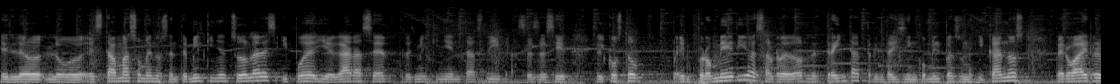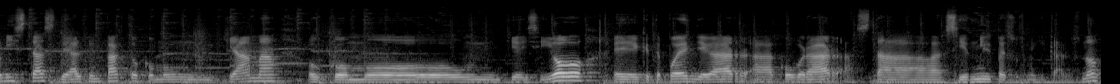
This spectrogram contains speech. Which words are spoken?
eh, lo, está más o menos entre 1.500 dólares y puede llegar a ser 3.500 libras. Es decir, el costo en promedio es alrededor de 30 a 35 mil pesos mexicanos, pero hay revistas de alto impacto como un Yama o como un JCO eh, que te pueden llegar a cobrar hasta 100 mil pesos mexicanos. ¿no?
